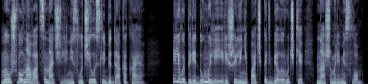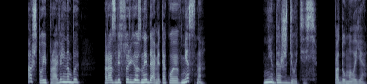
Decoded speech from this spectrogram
Мы уж волноваться начали, не случилась ли беда какая. Или вы передумали и решили не пачкать белые ручки нашим ремеслом. А что и правильно бы. Разве серьезной даме такое вместно? Не дождетесь, подумала я.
